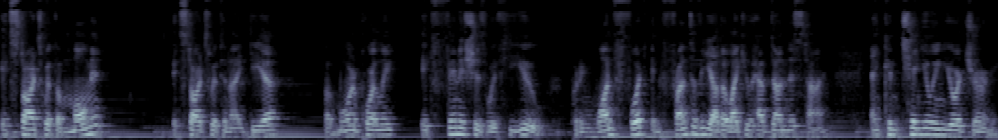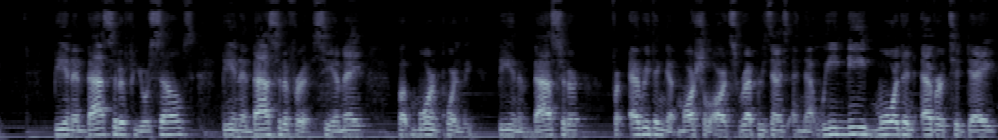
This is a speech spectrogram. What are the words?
it starts with a moment, it starts with an idea, but more importantly, it finishes with you putting one foot in front of the other like you have done this time and continuing your journey. Be an ambassador for yourselves, be an ambassador for CMA, but more importantly, be an ambassador for everything that martial arts represents and that we need more than ever today,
